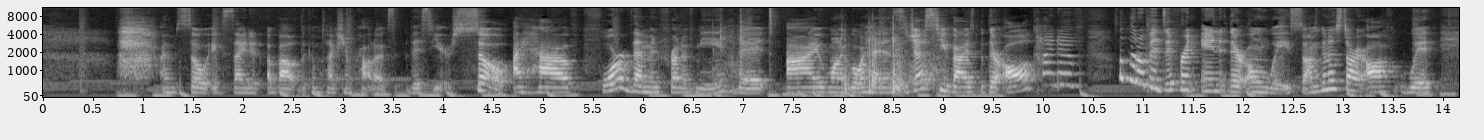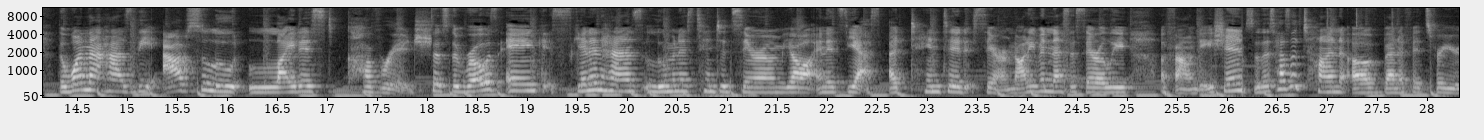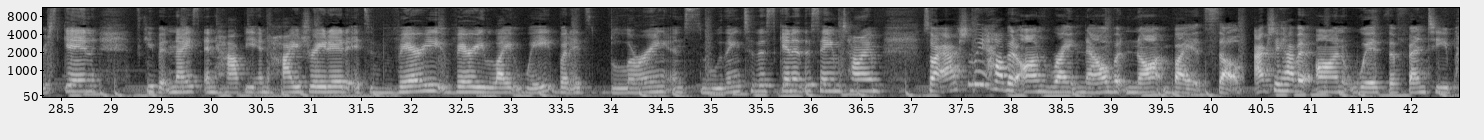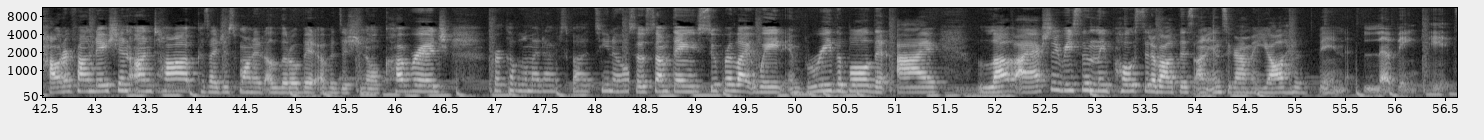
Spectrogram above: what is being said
I'm so excited about the complexion products this year. So I have four of them in front of me that I wanna go ahead and suggest to you guys, but they're all kind of a little bit different in their own ways. So I'm gonna start off with the one that has the absolute lightest coverage. So it's the Rose Inc Skin Enhanced Luminous Tinted Serum, y'all, and it's, yes, a tinted serum, not even necessarily a foundation. So this has a ton of benefits for your skin keep it nice and happy and hydrated. It's very, very lightweight, but it's blurring and smoothing to the skin at the same time. So I actually have it on right now, but not by itself. I actually have it on with the Fenty powder foundation on top because I just wanted a little bit of additional coverage for a couple of my dark spots, you know. So something super lightweight and breathable that I love. I actually recently posted about this on Instagram and y'all have been loving it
